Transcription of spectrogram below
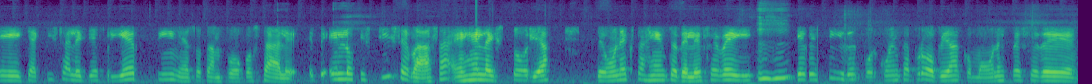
eh, que aquí sale Jeffrey Epstein, eso tampoco sale. En lo que sí se basa es en la historia de un ex agente del FBI que decide por cuenta propia, como una especie de,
